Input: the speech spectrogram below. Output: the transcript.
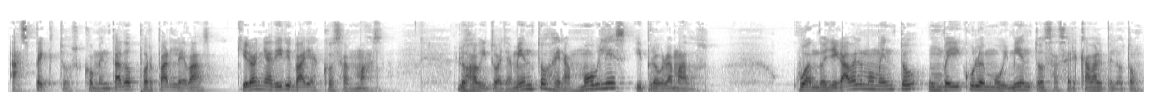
aspectos comentados por Parlevas, quiero añadir varias cosas más. Los habituallamientos eran móviles y programados. Cuando llegaba el momento, un vehículo en movimiento se acercaba al pelotón.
